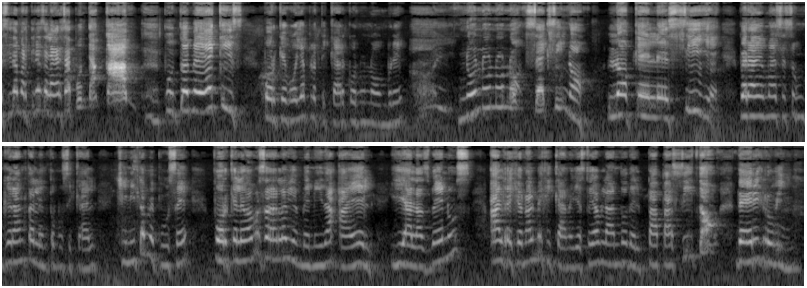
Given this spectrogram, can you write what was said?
Enloquecida Martínez de la Garza.com.mx porque voy a platicar con un hombre. Ay, no, no, no, no, sexy no. Lo que le sigue. Pero además es un gran talento musical. Chinita me puse porque le vamos a dar la bienvenida a él y a las Venus al regional mexicano. Y estoy hablando del papacito de Eric Rubín.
